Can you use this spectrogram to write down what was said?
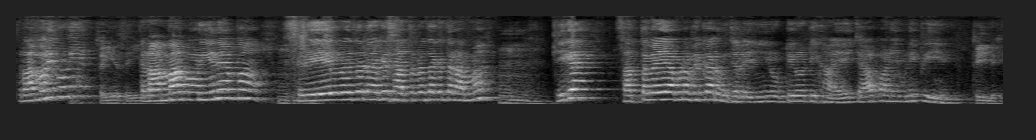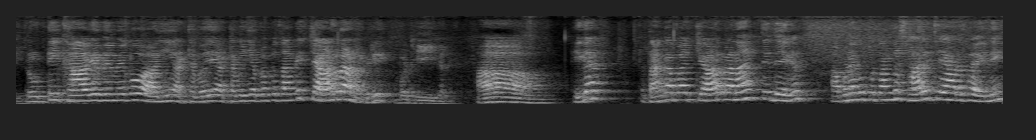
ਤਰਾਮਾ ਨਹੀਂ ਪਾਉਣੀ ਆ? ਸਹੀ ਹੈ ਸਹੀ ਹੈ। ਤਰਾਮਾ ਪਾਉਣੀਆਂ ਨੇ ਆਪਾਂ। ਸਵੇਰ ਵਜੇ ਤੋਂ ਲੈ ਕੇ 7 ਵਜੇ ਤੱਕ ਤਰਾਮਾ। ਹੂੰ ਠੀਕ ਹੈ? 7 ਵਜੇ ਆਪਣਾ ਫਿਰ ਘਰੋਂ ਚਲੇ ਜੀ ਰੋਟੀ ਰੋਟੀ ਖਾਏ ਚਾਹ ਪਾਣੀ ਆਪਣੀ ਪੀਏ ਠੀਕ ਹੈ ਠੀਕ ਰੋਟੀ ਖਾ ਕੇ ਫਿਰ ਮੇਰੇ ਕੋ ਆ ਜੀ 8 ਵਜੇ। 8 ਵਜੇ ਆਪਾਂ ਪਤੰਗ ਚਾੜ ਲਾਣਾ ਵੀਰੇ। ਬਸ ਠੀਕ ਹੈ। ਹਾਂ ਠੀਕ ਹੈ? ਪਤੰਗ ਆਪਾਂ ਚਾੜ ਲਾਣਾ ਤੇ ਦੇਖ ਆਪਣੇ ਕੋਲ ਪਤੰਗ ਸਾਰੇ ਤਿਆਰ ਪਏ ਨੇ।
